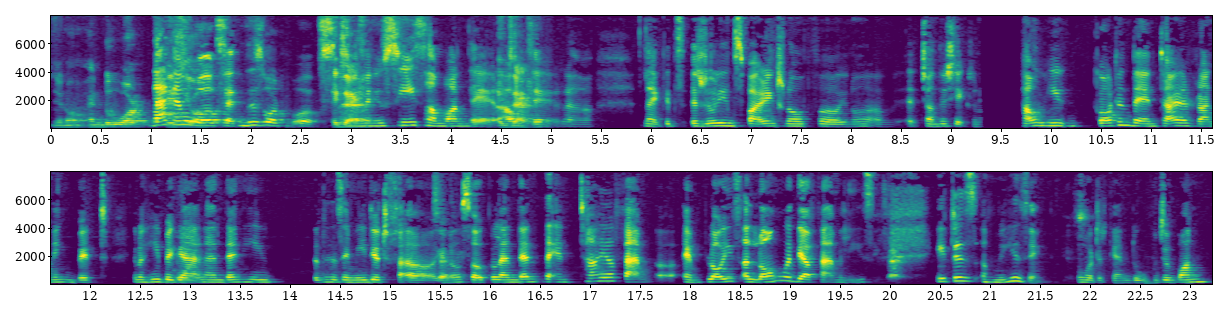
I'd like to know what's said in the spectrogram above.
You know, and do what that never your... works. This is what works. Exactly. When you see someone there exactly. out there, uh, like it's it's really inspiring to know, of, uh, you know, uh, Chandrasekhar, how he got in the entire running bit you know he began and then he his immediate uh, exactly. you know circle and then the entire fam- uh, employees along with their families exactly. it is amazing what it can do just one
